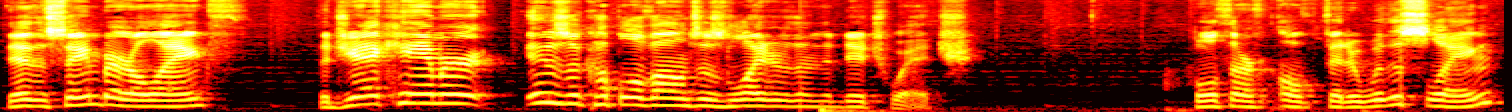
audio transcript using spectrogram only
They have the same barrel length. The jackhammer is a couple of ounces lighter than the Ditch Witch. Both are outfitted with a sling.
